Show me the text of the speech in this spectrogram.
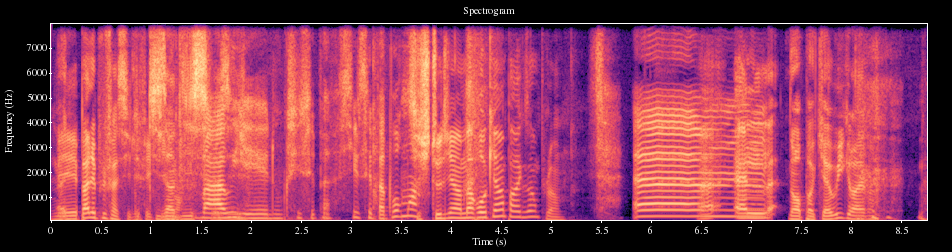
Mais pas les plus faciles, Petits effectivement. indices. Bah oui, et donc si c'est pas facile, c'est pas pour moi. Si je te dis un Marocain, par exemple Euh, Euh, elle. Non, pas Kawi quand même. Non,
